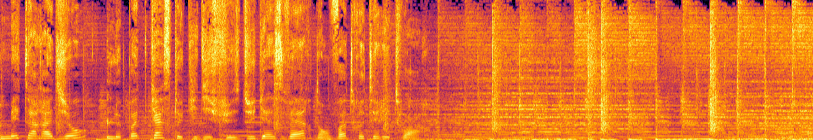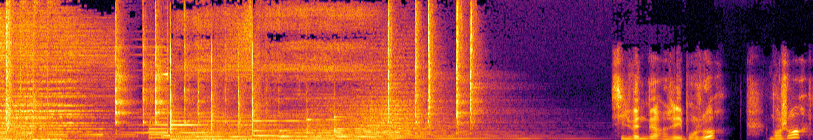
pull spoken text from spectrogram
Méta Radio, le podcast qui diffuse du gaz vert dans votre territoire. Sylvain Berger, bonjour. Bonjour.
